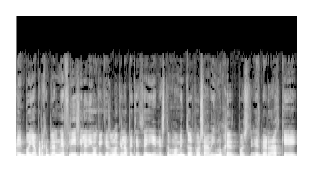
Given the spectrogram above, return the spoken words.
Eh, voy a, por ejemplo, al Netflix y le digo que qué es lo que le apetece y en estos momentos, pues a mi mujer, pues es verdad que,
